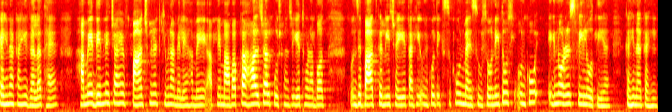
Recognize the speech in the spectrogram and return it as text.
कहीं ना कहीं गलत है। हमें दिन में चाहे पाँच मिनट क्यों ना मिले हमें अपने माँ बाप का हाल चाल पूछना चाहिए थोड़ा बहुत उनसे बात करनी चाहिए ताकि उनको एक सुकून महसूस हो। नहीं तो उनको इग्नोरेंस फील होती है कहीं ना कहीं।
